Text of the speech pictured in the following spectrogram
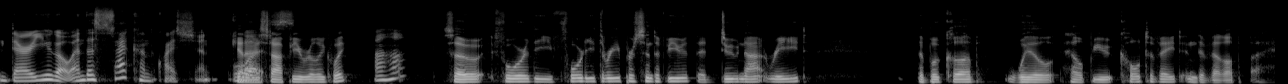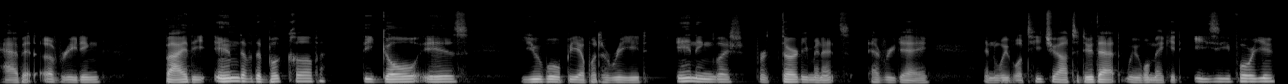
there you go. And the second question Can I stop you really quick? Uh huh. So, for the 43% of you that do not read, the book club will help you cultivate and develop a habit of reading. By the end of the book club, the goal is you will be able to read in English for 30 minutes every day. And we will teach you how to do that. We will make it easy for you.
